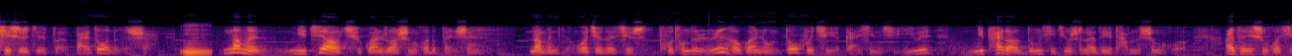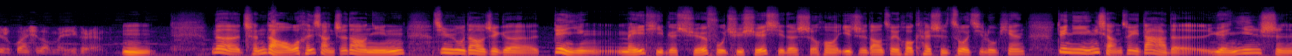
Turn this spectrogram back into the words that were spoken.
其实就白白做了的事儿。嗯那么你只要去关注到生活的本身，那么我觉得就是普通的任何观众都会去感兴趣，因为你拍到的东西就是来自于他们的生活，而这些生活其实关系到每一个人。嗯，那陈导，我很想知道您进入到这个电影媒体的学府去学习的时候，一直到最后开始做纪录片，对您影响最大的原因是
